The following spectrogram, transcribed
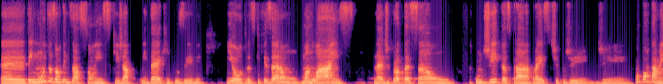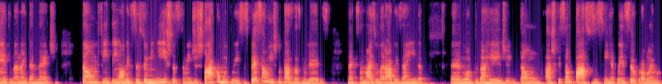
É, tem muitas organizações que já, IDEC, inclusive, e outras, que fizeram manuais né, de proteção com dicas para esse tipo de, de comportamento né, na internet. Então, enfim, tem organizações feministas que também destacam muito isso, especialmente no caso das mulheres, né, que são mais vulneráveis ainda é, no âmbito da rede. Então, acho que são passos, assim, reconhecer o problema,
